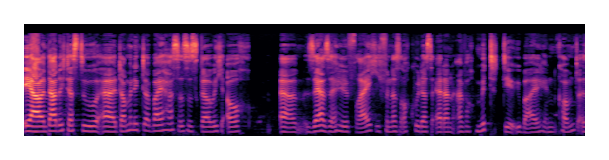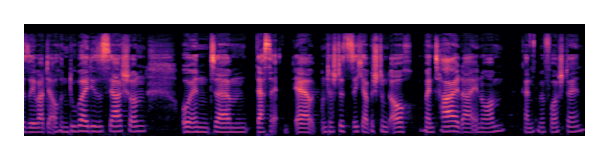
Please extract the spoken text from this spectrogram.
Ja, und dadurch, dass du äh, Dominik dabei hast, ist es, glaube ich, auch äh, sehr, sehr hilfreich. Ich finde das auch cool, dass er dann einfach mit dir überall hinkommt. Also ihr wart ja auch in Dubai dieses Jahr schon und ähm, dass er, er unterstützt sich ja bestimmt auch mental da enorm, kann ich mir vorstellen.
